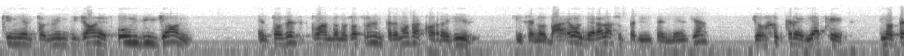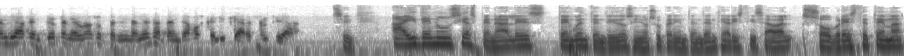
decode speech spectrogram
500 mil millones, un billón. Entonces, cuando nosotros entremos a corregir si se nos va a devolver a la superintendencia, yo creería que no tendría sentido tener una superintendencia, tendríamos que liquidar esa entidad. Sí. Hay denuncias penales, tengo entendido, señor superintendente Aristizábal, sobre este tema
